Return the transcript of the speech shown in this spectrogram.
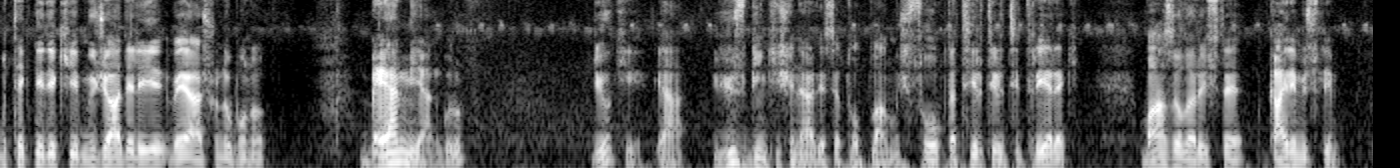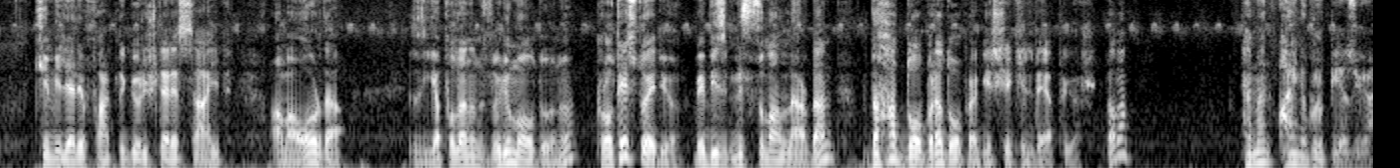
bu teknedeki mücadeleyi veya şunu bunu beğenmeyen grup diyor ki ya 100 bin kişi neredeyse toplanmış soğukta tir tir titreyerek bazıları işte gayrimüslim kimileri farklı görüşlere sahip ama orada yapılanın zulüm olduğunu protesto ediyor ve biz Müslümanlardan daha dobra dobra bir şekilde yapıyor. Tamam? Hemen aynı grup yazıyor.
